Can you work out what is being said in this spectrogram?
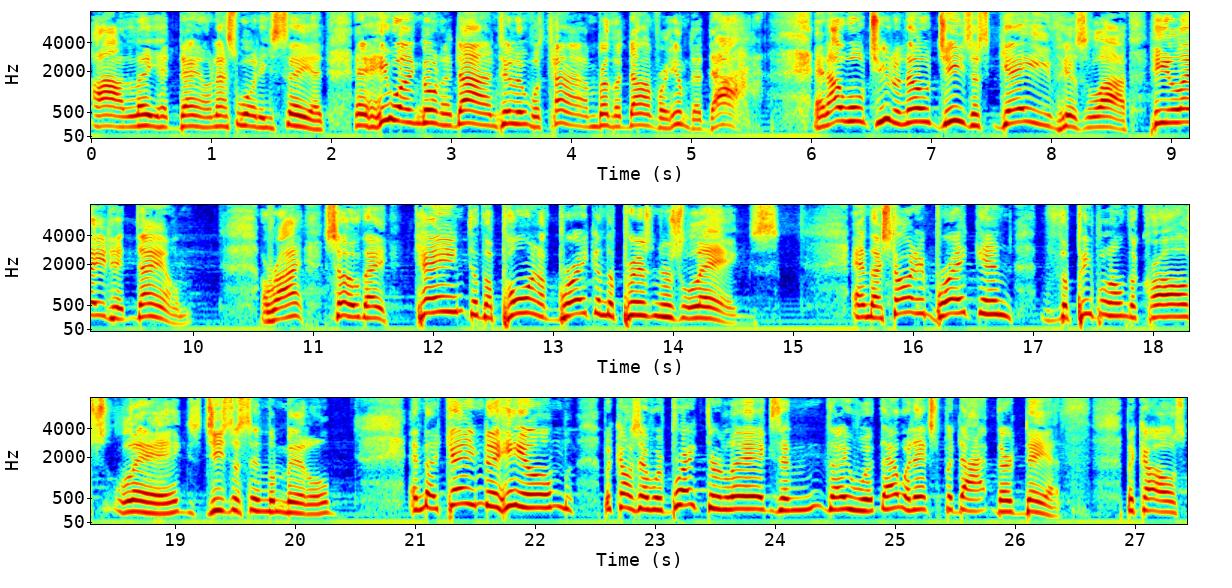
I lay it down. That's what he said. And he wasn't going to die until it was time brother don for him to die. And i want you to know jesus gave his life. He laid it down. All right? So they came to the point of breaking the prisoner's legs and they started breaking the people on the cross legs jesus in the middle and they came to him because they would break their legs and they would, that would expedite their death because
